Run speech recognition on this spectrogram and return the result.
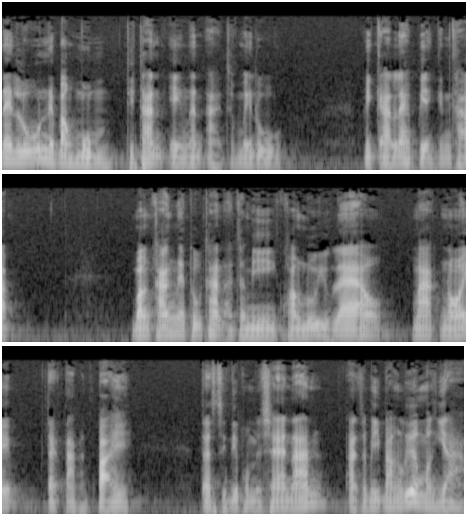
ได้รู้ในบางมุมที่ท่านเองนั้นอาจจะไม่รู้ เป็นการแลกเปลี่ยนกันครับ บางครั้งเนี่ยทุกท่านอาจจะมีความรู้อยู่แล้วมากน้อยแตกต่างกันไป แต่สิ่งที่ผมจะแชร์นั้น อาจจะมีบางเรื่องบางอย่าง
